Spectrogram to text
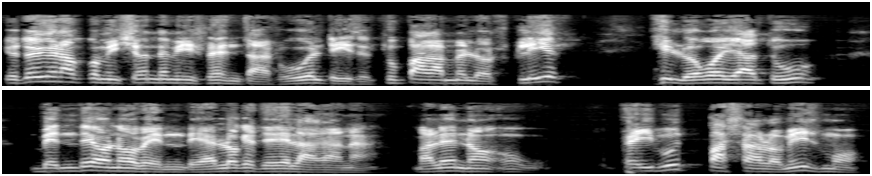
yo te doy una comisión de mis ventas. Google te dice, tú págame los clics y luego ya tú vende o no vende, es lo que te dé la gana, ¿vale? No, Facebook pasa lo mismo.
